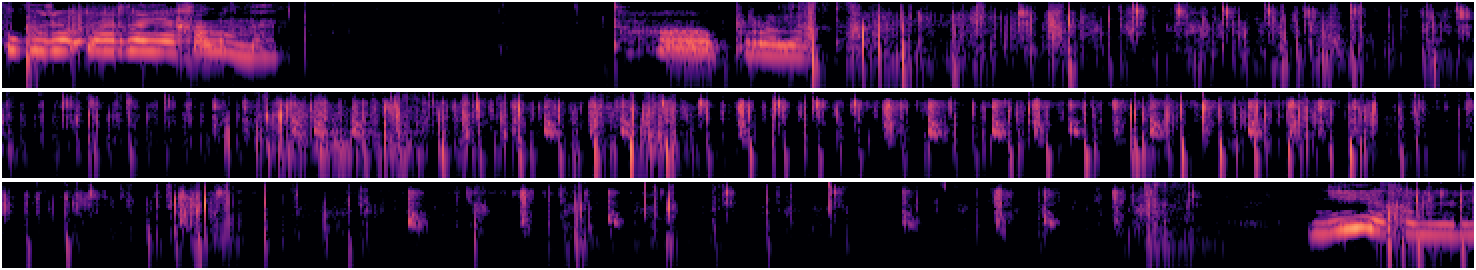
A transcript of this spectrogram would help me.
Çok uzaklardan yakalım mı? Ta buralarda. Niye yakamıyorum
